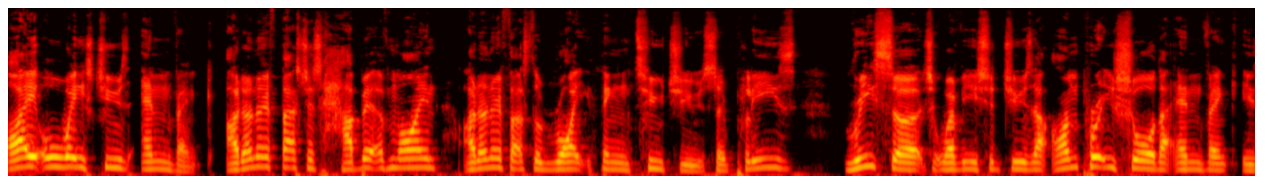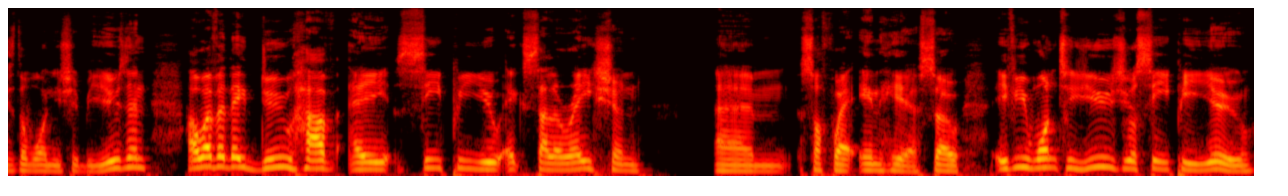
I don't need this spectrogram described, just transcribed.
I always choose NVENC. I don't know if that's just habit of mine. I don't know if that's the right thing to choose. So please research whether you should choose that. I'm pretty sure that NVENC is the one you should be using. However, they do have a CPU acceleration um, software in here. So if you want to use your CPU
